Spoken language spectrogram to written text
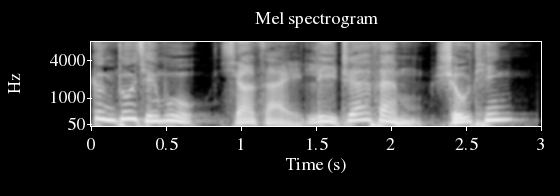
更多节目，下载荔枝 FM 收听。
